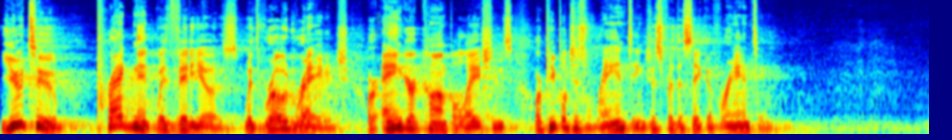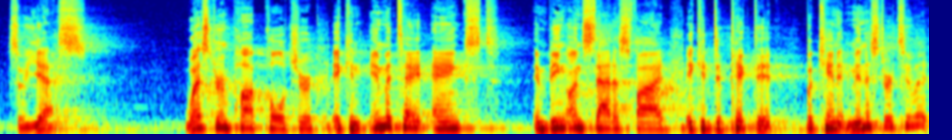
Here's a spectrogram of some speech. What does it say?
YouTube, pregnant with videos with road rage or anger compilations or people just ranting just for the sake of ranting. So, yes, Western pop culture, it can imitate angst and being unsatisfied, it could depict it, but can it minister to it?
